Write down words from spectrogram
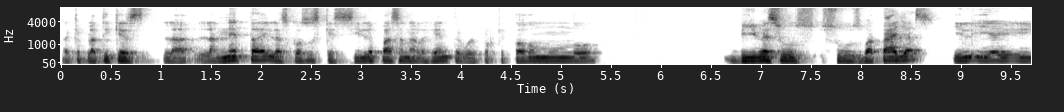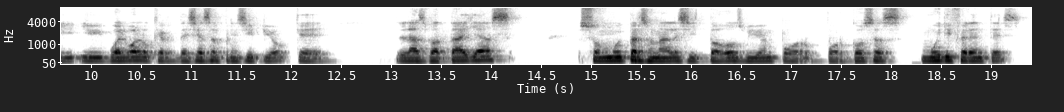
a que platiques la, la neta y las cosas que sí le pasan a la gente, güey, porque todo mundo vive sus, sus batallas y, vuelvo a lo que decías al principio, que las batallas son muy personales y todos viven por, por cosas muy diferentes.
